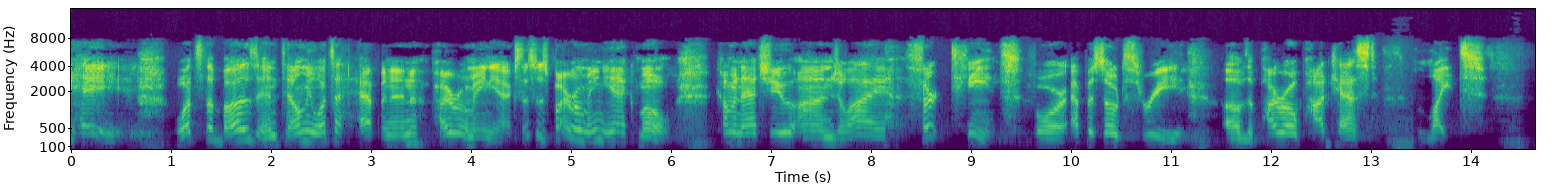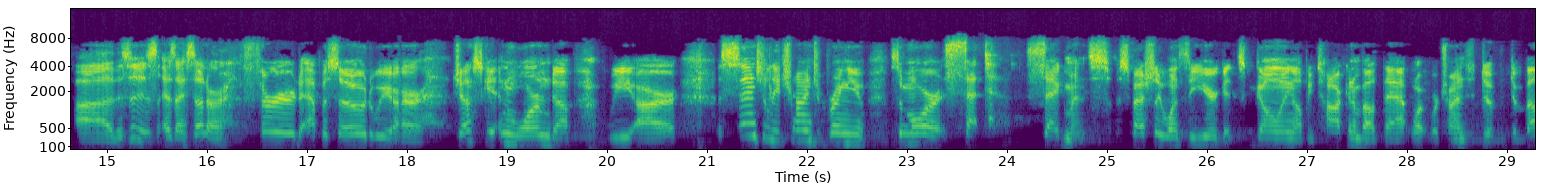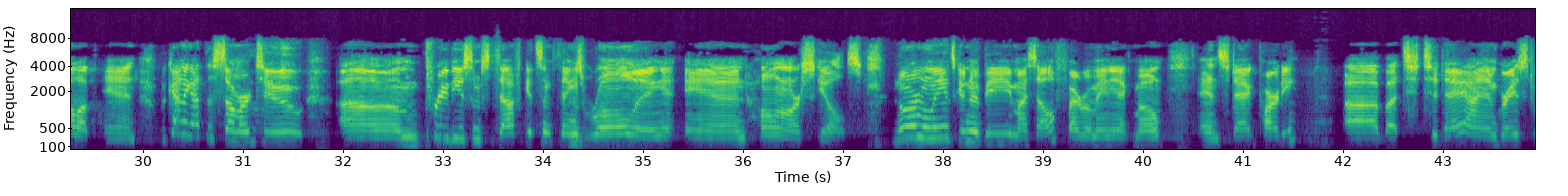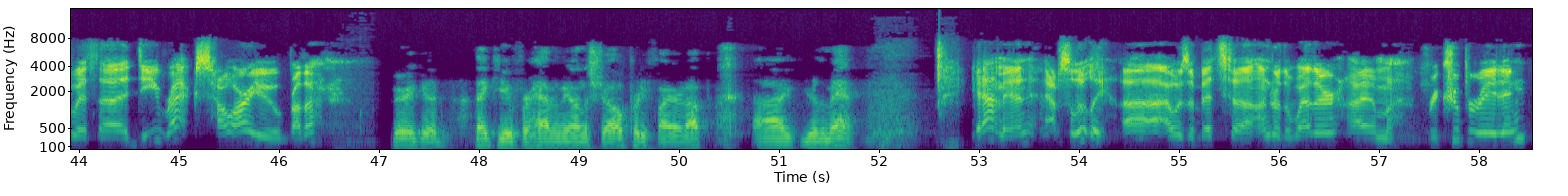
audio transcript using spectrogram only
Hey, what's the buzz? And tell me what's a happening, Pyromaniacs. This is Pyromaniac Mo coming at you on July 13th for episode three of the Pyro Podcast Light. Uh, this is, as I said, our third episode. We are just getting warmed up. We are essentially trying to bring you some more set segments, especially once the year gets going. I'll be talking about that, what we're trying to de- develop. And we kind of got the summer to um, preview some stuff, get some things rolling, and hone our skills. Normally, it's going to be myself, Pyromaniac Mo, and Stagg Party. Uh, but today I am graced with uh, D Rex. How are you, brother? Very good. Thank you for having me on the show. Pretty fired up. Uh, you're the man. Yeah, man, absolutely. Uh, I was a bit uh, under the weather. I am recuperating.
